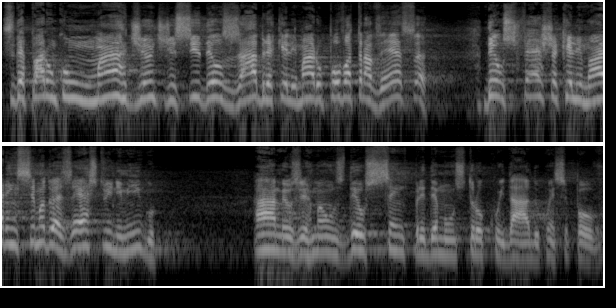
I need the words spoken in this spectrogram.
Se deparam com um mar diante de si, Deus abre aquele mar, o povo atravessa. Deus fecha aquele mar em cima do exército inimigo. Ah, meus irmãos, Deus sempre demonstrou cuidado com esse povo.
